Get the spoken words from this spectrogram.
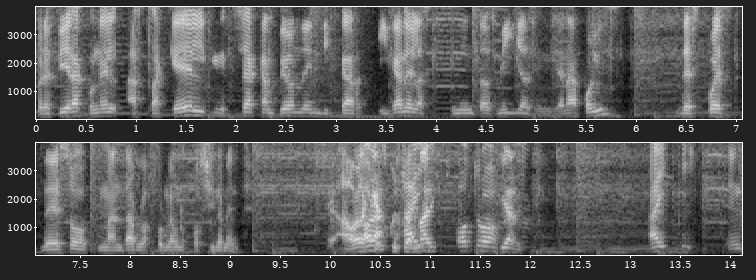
prefiera con él hasta que él sea campeón de IndyCar y gane las 500 millas en Indianápolis. Después de eso, mandarlo a Fórmula 1 posiblemente. Ahora, que escucho a Mari, otro, hay, en,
